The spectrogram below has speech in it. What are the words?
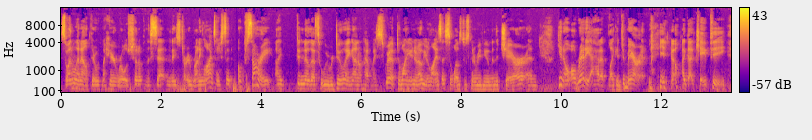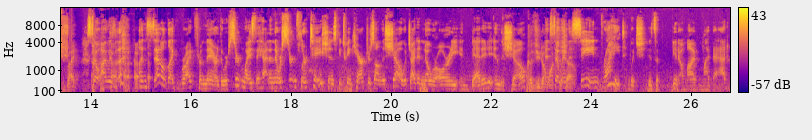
So I went out there with my hair rolled, showed up on the set, and they started running lines. I said, "Oh, sorry, I didn't know that's what we were doing. I don't have my script. And why do you know your lines?" I said, "Well, I was just going to review them in the chair, and you know, already I had a, like a demerit. you know, I got KP. Right. So I was uh, unsettled, like right from there. There were certain ways they had, and there were certain flirtations between characters on the show, which I didn't know were already embedded in the show. Because you don't and watch so the in the scene, right, which is a you know my my bad.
